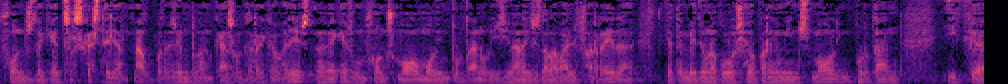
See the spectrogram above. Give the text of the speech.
fons d'aquests els Castellarnau per exemple en cas al carrer Cavallers també, que és un fons molt molt important originaris de la Vall Ferrera que també té una col·lecció de pergamins molt important i que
